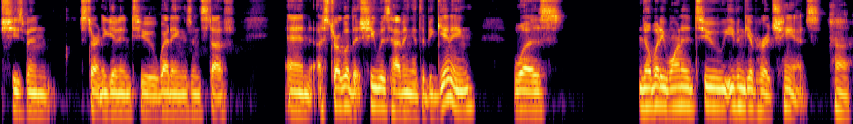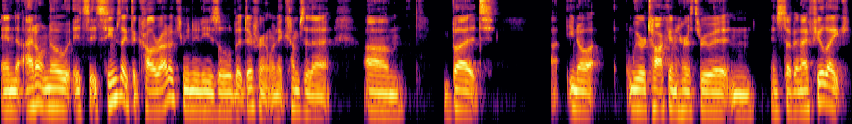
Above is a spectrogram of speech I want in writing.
she's been starting to get into weddings and stuff, and a struggle that she was having at the beginning was nobody wanted to even give her a chance. Huh. And I don't know. It's it seems like the Colorado community is a little bit different when it comes to that. Um, but uh, you know, we were talking her through it and and stuff, and I feel like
